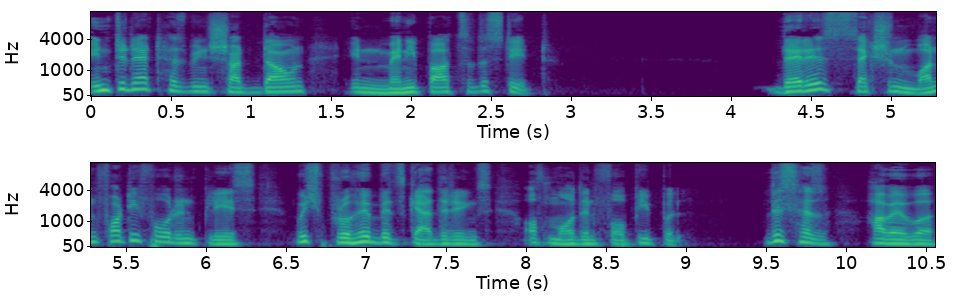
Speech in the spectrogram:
Internet has been shut down in many parts of the state. There is Section 144 in place which prohibits gatherings of more than four people. This has, however,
